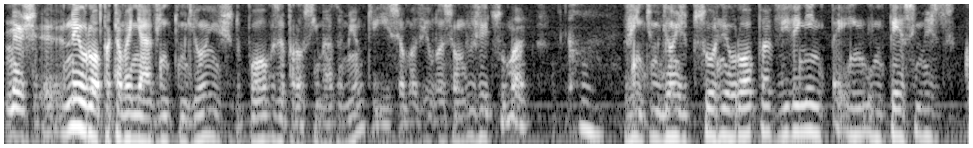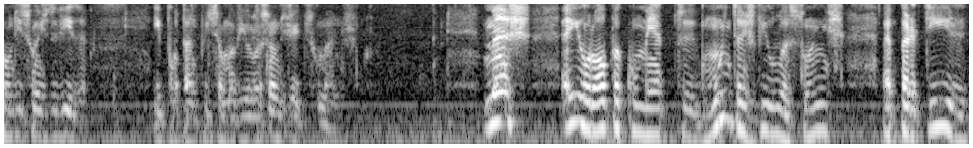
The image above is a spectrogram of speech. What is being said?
Mas eh, na Europa também há 20 milhões de pobres, aproximadamente, e isso é uma violação dos direitos humanos. Claro. 20 milhões de pessoas na Europa vivem em, em, em péssimas condições de vida. E, portanto, isso é uma violação dos direitos humanos. Mas a Europa comete muitas violações a partir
